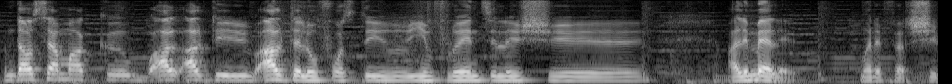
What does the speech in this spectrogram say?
îmi dau seama că al, alte, altele au fost influențele și ale mele, mă refer. Și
